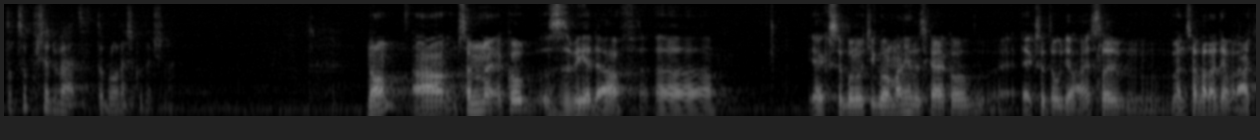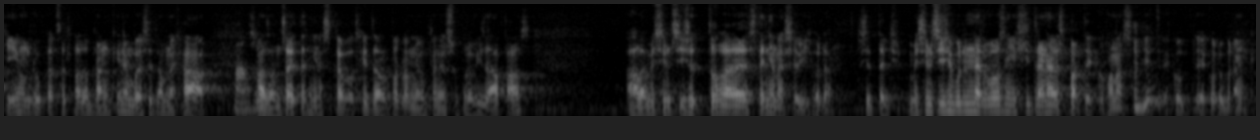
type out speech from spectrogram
To, co předved, to bylo neskutečné. No a jsem jako zvědav, uh, jak se budou ti golmani teďka jako, jak se to udělá? Jestli Vence Varadě vrátí Ondru Kacetla do branky, nebo jestli tam nechá Mázu. Mazance, který dneska odchytal podle mě úplně superový zápas. Ale myslím si, že tohle je stejně naše výhoda. Že teď, myslím si, že bude nervóznější trenér Sparty, koho nasadit mm-hmm. jako, jako do branky.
